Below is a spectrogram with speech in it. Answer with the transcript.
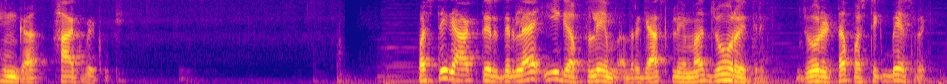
ಹಿಂಗೆ ಹಾಕಬೇಕು. ಫಸ್ಟಿಗೆ ಹಾಕ್ತಿರ್ತಿರಲ್ಲ ಈಗ ಫ್ಲೇಮ್ ಅಂದ್ರೆ ಗ್ಯಾಸ್ ಫ್ಲೇಮ್ ಜೋರು ಐತ್ರಿ. ಜೋರಿಟ್ಟ ಫಸ್ಟಿಗೆ ಬೇಯಿಸ್ಬೇಕು.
